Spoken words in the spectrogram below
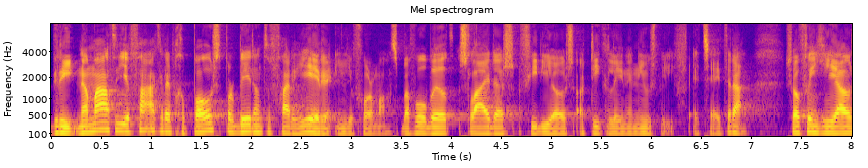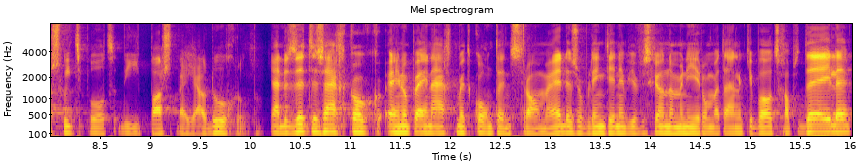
Drie, naarmate je vaker hebt gepost, probeer dan te variëren in je formats. Bijvoorbeeld sliders, video's, artikelen in een nieuwsbrief, etc. Zo vind je jouw sweet spot die past bij jouw doelgroep. Ja, dus dit is eigenlijk ook één op één eigenlijk met contentstromen. Hè? Dus op LinkedIn heb je verschillende manieren om uiteindelijk je boodschap te delen.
